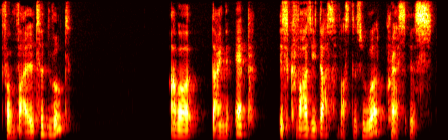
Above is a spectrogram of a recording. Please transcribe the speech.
verwaltet wird. Aber deine App ist quasi das, was das WordPress ist.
